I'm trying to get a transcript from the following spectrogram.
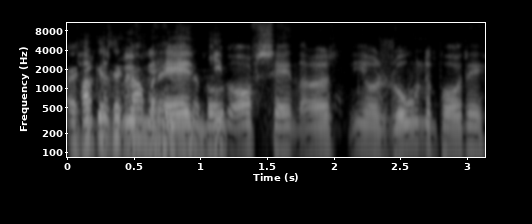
I think it's a moving the combination head, of keep it off centre, you know, rolling the body.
